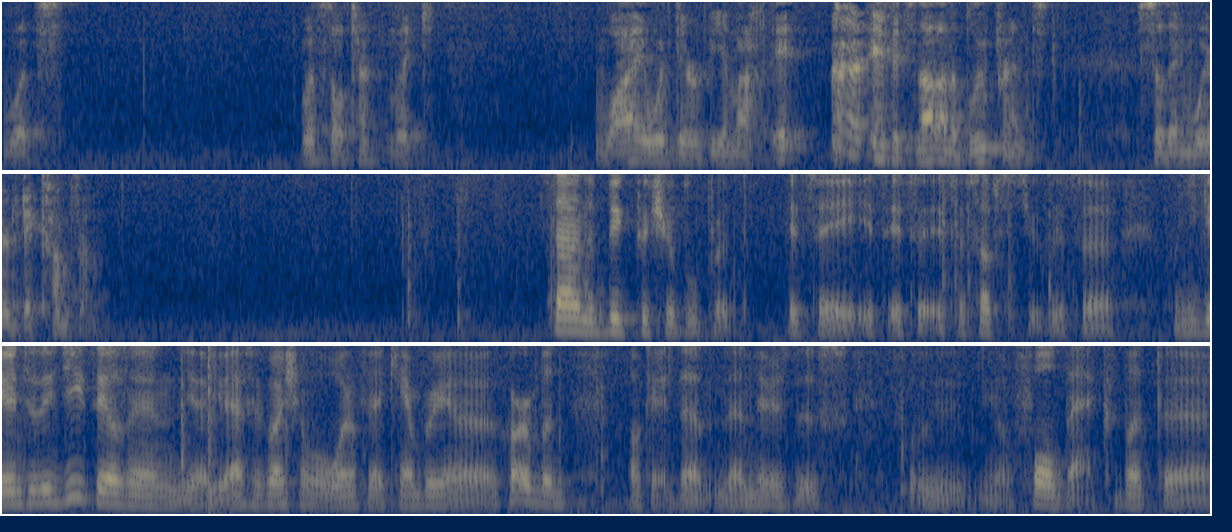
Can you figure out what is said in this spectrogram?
What's, what's the alternative, like, why would there be a mach, it, if it's not on the blueprint, so then where did it come from? It's not in the big picture blueprint. It's a it's it's a it's a substitute. It's a when you get into the details and you, know, you ask a question. Well, what if I can't bring a korban? Okay, then then there's this uh, you know fallback. But uh,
